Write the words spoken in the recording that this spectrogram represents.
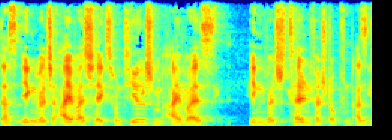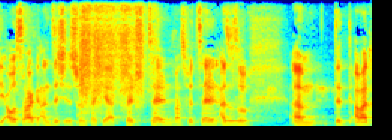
dass irgendwelche Eiweißshakes von tierischem Eiweiß irgendwelche Zellen verstopfen. Also die Aussage an sich ist schon verkehrt. Welche Zellen, was für Zellen, also so. Ähm, das, aber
